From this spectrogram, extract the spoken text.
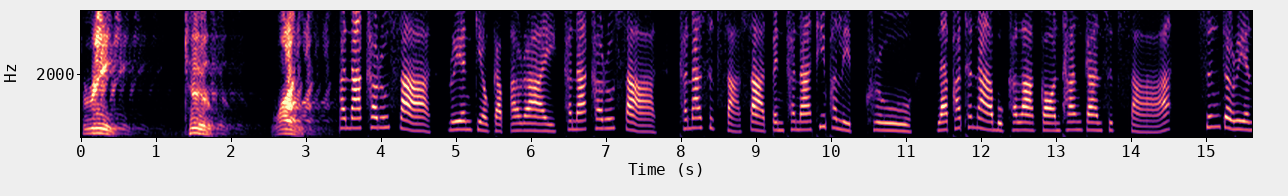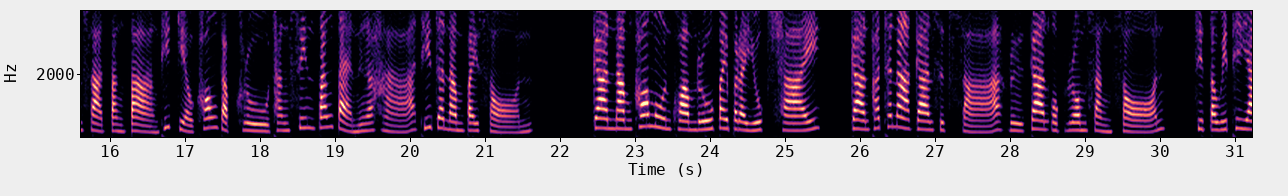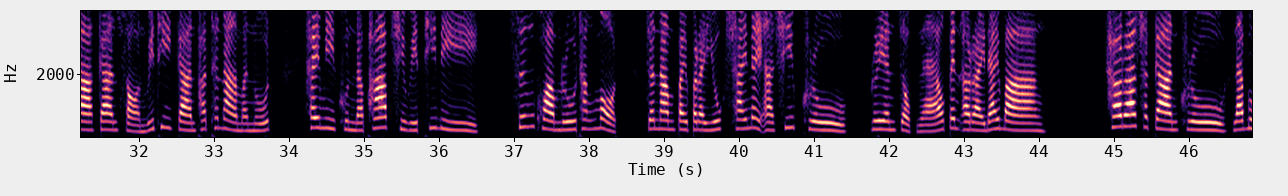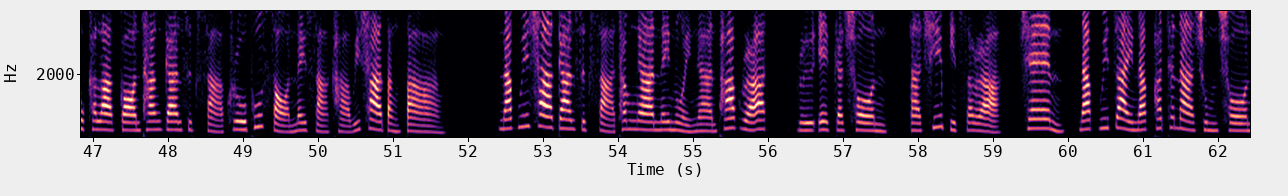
three, two, one. คณะครุศาสตร์ เรียนเกี่ยวกับอะไร คณะครุศาสตร์ คณะศึกษาศาสตร์เป็นคณะที่ผลิตครู และพัฒนาบุคลากรทางการศึกษา ซึ่งจะเรียนศาสตร์ต่างๆ ที่เกี่ยวข้องกับครูทั้งสิ้นตั้งแต่เนื้อหาที่จะนำไปสอน การนำข้อมูลความรู้ไปประยุกต์ใช้ การพัฒนาการศึกษา หรือการอบรมสั่งสอน จิตวิทยาการสอนวิธีการพัฒนามนุษย์ ให้มีคุณภาพชีวิตที่ดี ซึ่งความรู้ทั้งหมดจะนำไปประยุกต์ใช้ในอาชีพครู เรียนจบแล้วเป็นอะไรได้บ้างข้าราชการครูและบุคลากรทางการศึกษาครูผู้สอนในสาขาวิชาต่างๆ นักวิชาการศึกษาทำงานในหน่วยงานภาครัฐ หรือเอกชน อาชีพอิสระ เช่น นักวิจัยนักพัฒนาชุมชน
